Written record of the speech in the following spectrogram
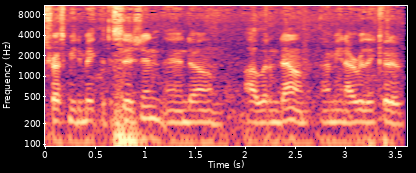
He trusts me to make the decision, and um, I let him down. I mean, I really could have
